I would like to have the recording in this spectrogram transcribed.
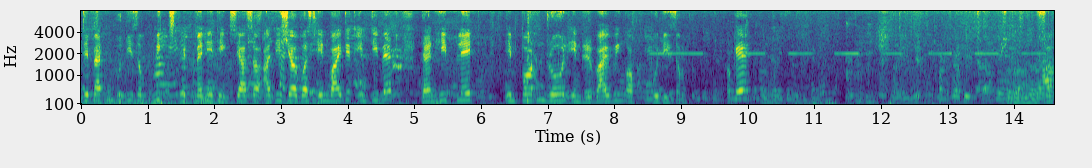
Tibetan Buddhism mixed with many things. Yeah, so Adisha was invited in Tibet. Then he played important role in reviving of Buddhism. Okay. চলুন দর্শক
